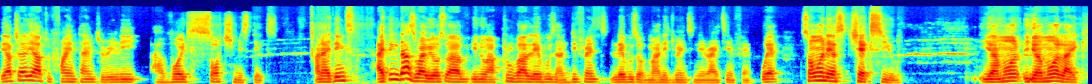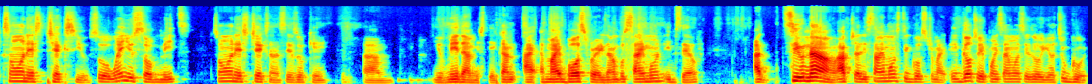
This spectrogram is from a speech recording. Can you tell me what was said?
you actually have to find time to really avoid such mistakes. And I think I think that's why we also have you know approval levels and different levels of management in a writing firm where someone else checks you. You are more you are more like someone else checks you. So when you submit, someone else checks and says, okay, um, you've made that mistake. And I, my boss, for example, Simon himself, until now, actually, Simon still goes through my. It got to a point. Simon says, "Oh, you're too good.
